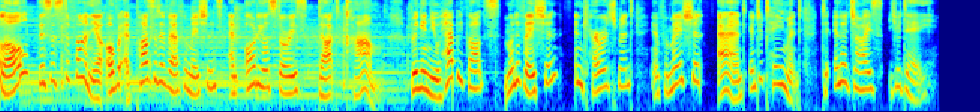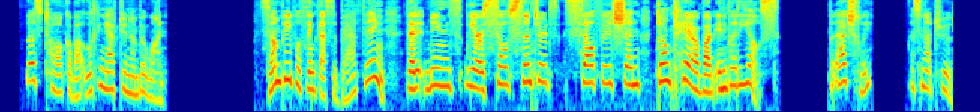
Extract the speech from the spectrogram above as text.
Hello, this is Stefania over at Positive Affirmations and AudioStories.com, bringing you happy thoughts, motivation, encouragement, information, and entertainment to energize your day. Let's talk about looking after number one. Some people think that's a bad thing, that it means we are self centered, selfish, and don't care about anybody else. But actually, that's not true.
